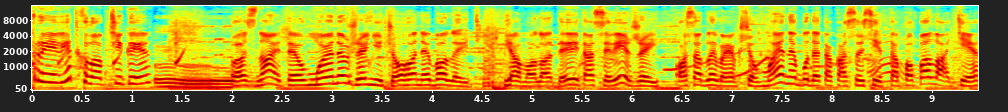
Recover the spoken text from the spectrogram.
Привіт, хлопчики. А знаєте, в мене вже нічого не болить. Я молодий та свіжий, особливо якщо в мене буде така сусідка по палаті.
